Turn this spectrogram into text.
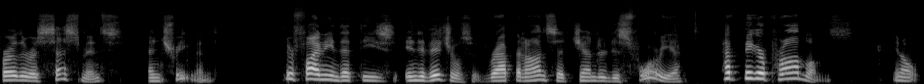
further assessments and treatment, they're finding that these individuals with rapid onset gender dysphoria have bigger problems. You know,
